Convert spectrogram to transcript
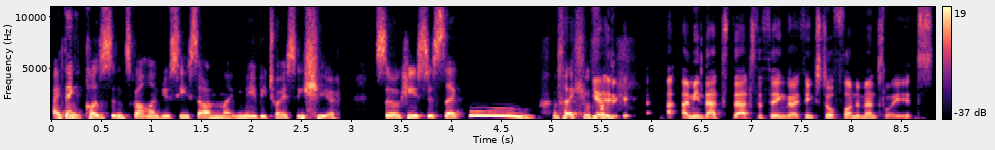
I think because in Scotland you see sun like maybe twice a year. So he's just like, ooh, like yeah. I mean, that's that's the thing that I think still fundamentally it's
